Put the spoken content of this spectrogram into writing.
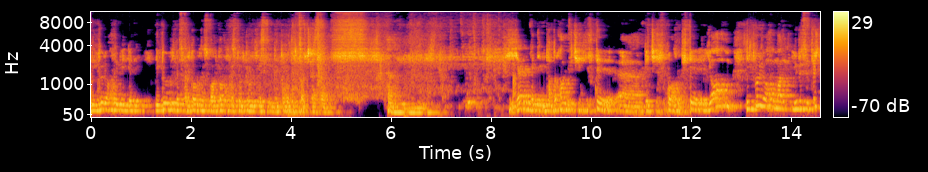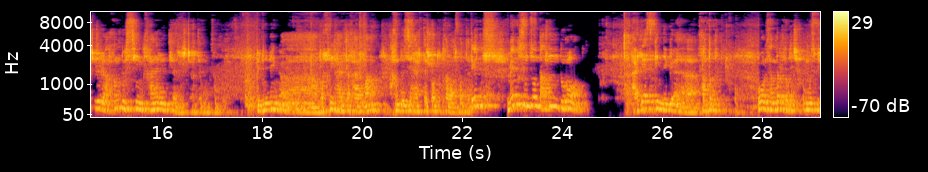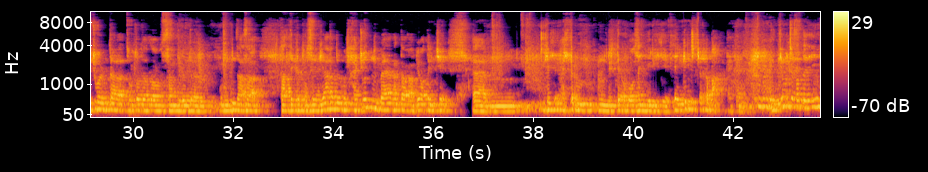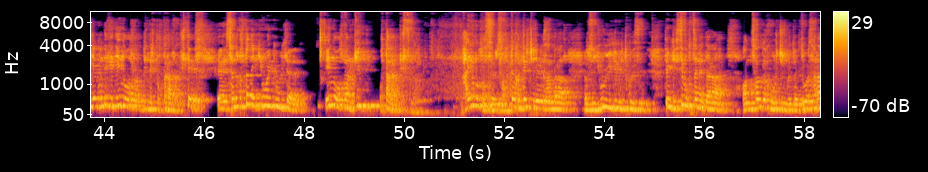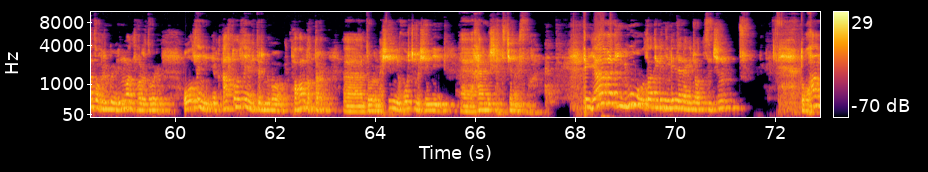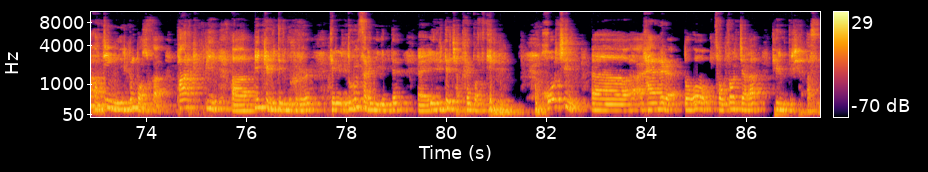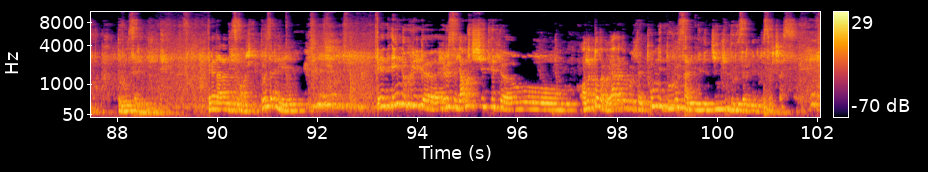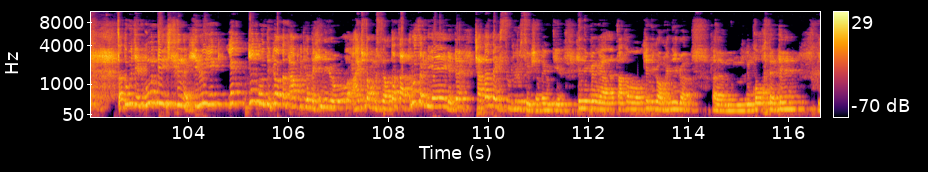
нэгдүгээр явахны би ингээд нэгдүгээр бүлгээс 2 дугаар бүлгээс 3 дугаар бүлгээс 4 дугаар бүлгээс ингээд түүгээд авцсан учраас яг ингээд тийм тодорхой нэг чиглэлтэй гэж хэлэхгүй бол гэхдээ Йохан нэгдүгээр Йохан маань ерөөсө тэр чигээр аханд үсгийн хайрын талаар ярьж байгаа үү. Бидний бурхны хайрлах хайр маань аханд үсгийн хайртай шууд утгаар холбоотой. Тэгээд 1974 онд Аляскийн нэг хотод Өө сандрал болж хүмүүс бичвэрүүдээ цуглуулад унсан тэгээд мэдэн заасаа даалт ихэд ус яг яагаад гэвэл хажууд нь байгаад байгаа би одоо энэ чи хэл альтерм нэртэй уулын нэр хэлээ. Эгэж жаба гэх. Тийм учраас одоо энэ яг үндэ тэгээд энэ уул бид нарт утаагаа. Гэтэ сонирхолтой нэг юу вэ гэвэл энэ уул маань гид утаагаа гэсэн байна хаяг бол ус ирсэн. Хотынхан тэр чигээрээ сандраад ерөөсөө юу ийгээ мэдэхгүйсэн. Тэг хэсэг хугацааны дараа онцгойгийнх үржингүүдээ зүгээр санаа зовх хэрэггүй энэ маань болохоор зүгээр уулын галт уулын яг тэр нөгөө тогоон дотор зүгээр машины хуучин машины хаймар шатж яана гэсэн байна. Тэг яагаад юу болоод ингэж ингэж байна гэж бодсон чинь тухайн хотын иргэн болох парк би бикер гэдэг нөхөр тэрээр 4 сарын нэгэнд иргэдэж чадахын тулд хуучин хаймар дугуй цуглуулж байгаа тэр өдөр шатаасан байна. 4 сарын нэгэнд. Тэгээд дараа нь хэлсэн байгаа шүү дээ. 4 сарын нэгэнд. Тэгээд энэ нөхрийг ерөөсөн ямар ч шийтгэл оногдуулаагүй. Ягаад гэвэл түүний 4 сарын нэгэнд жинхэнэ 4 сарын нэг юусэн учраас. За тэгвэл үүнтэй ижилхэн хэрвээ яг яг яг үүнтэй би одоо та бүгдийг одоо хин нэг хажууд байгаа хүмүүс одоо за 4 сар нэг ээ гэдэг чадаатай гэсэн үг юусэн биш одоо юу гэдэг хин нэг залуу хин нэг хин нэг гоохтой тий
